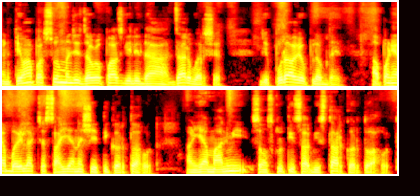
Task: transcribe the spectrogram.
आणि तेव्हापासून म्हणजे जवळपास गेली दहा हजार वर्ष जे पुरावे उपलब्ध आहेत. आपण या बैलाच्या साह्यानं शेती करतो आहोत आणि या मानवी संस्कृतीचा विस्तार करतो आहोत.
